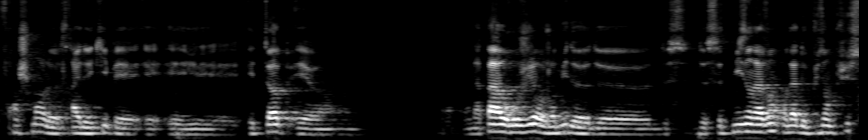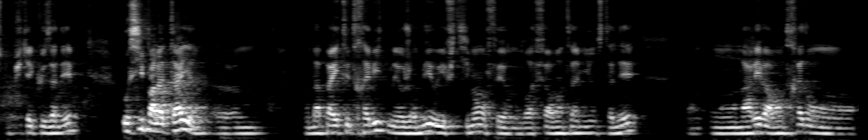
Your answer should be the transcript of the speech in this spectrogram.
franchement, le travail de l'équipe est, est, top et n'a pas à rougir aujourd'hui de, de, de, de, cette mise en avant qu'on a de plus en plus depuis quelques années. Aussi par la taille. Euh, on n'a pas été très vite, mais aujourd'hui, oui, effectivement, on, fait, on devrait faire 21 millions cette année. On, on arrive à rentrer dans,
